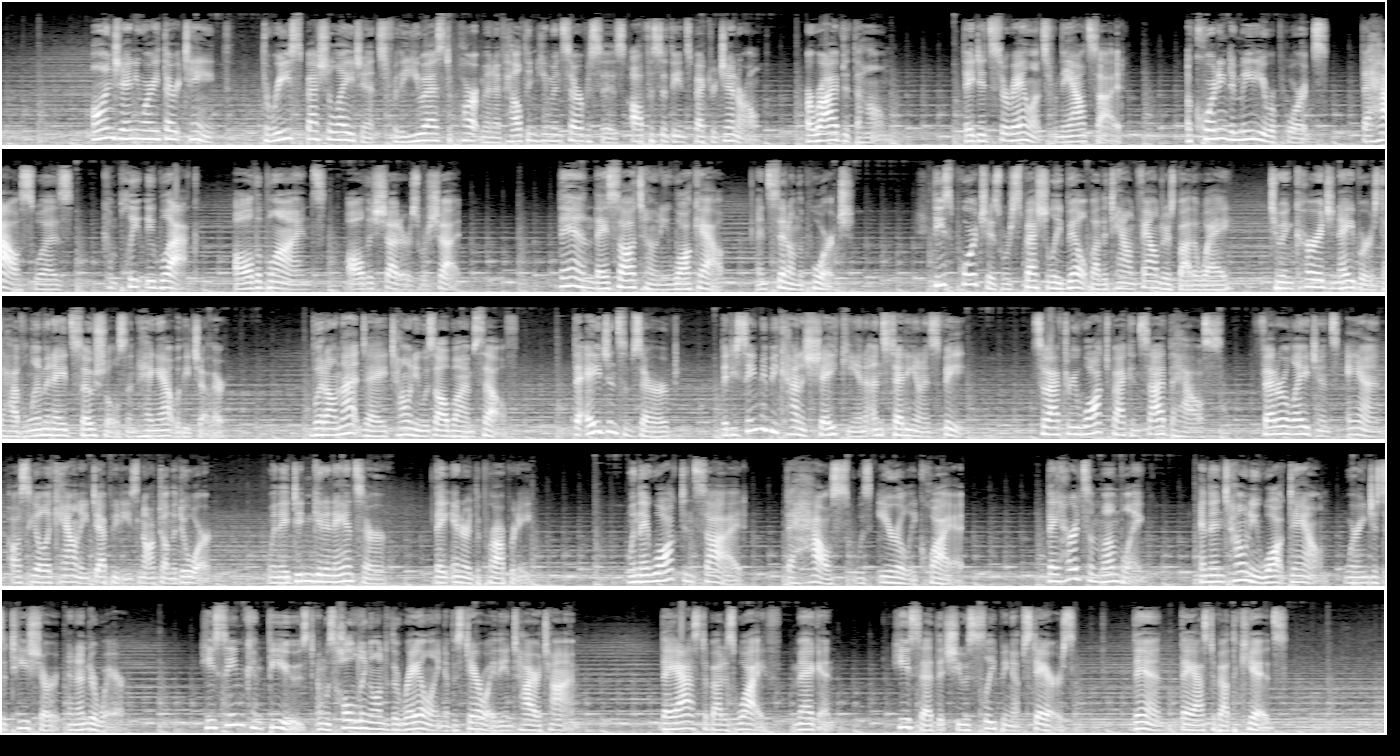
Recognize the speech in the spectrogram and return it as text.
On January 13th, three special agents for the U.S. Department of Health and Human Services, Office of the Inspector General, arrived at the home. They did surveillance from the outside. According to media reports, the house was completely black. All the blinds, all the shutters were shut. Then they saw Tony walk out and sit on the porch. These porches were specially built by the town founders, by the way, to encourage neighbors to have lemonade socials and hang out with each other. But on that day, Tony was all by himself. The agents observed that he seemed to be kind of shaky and unsteady on his feet. So after he walked back inside the house, federal agents and Osceola County deputies knocked on the door. When they didn't get an answer, they entered the property. When they walked inside, the house was eerily quiet. They heard some mumbling, and then Tony walked down wearing just a t shirt and underwear. He seemed confused and was holding onto the railing of the stairway the entire time. They asked about his wife, Megan. He said that she was sleeping upstairs. Then they asked about the kids.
